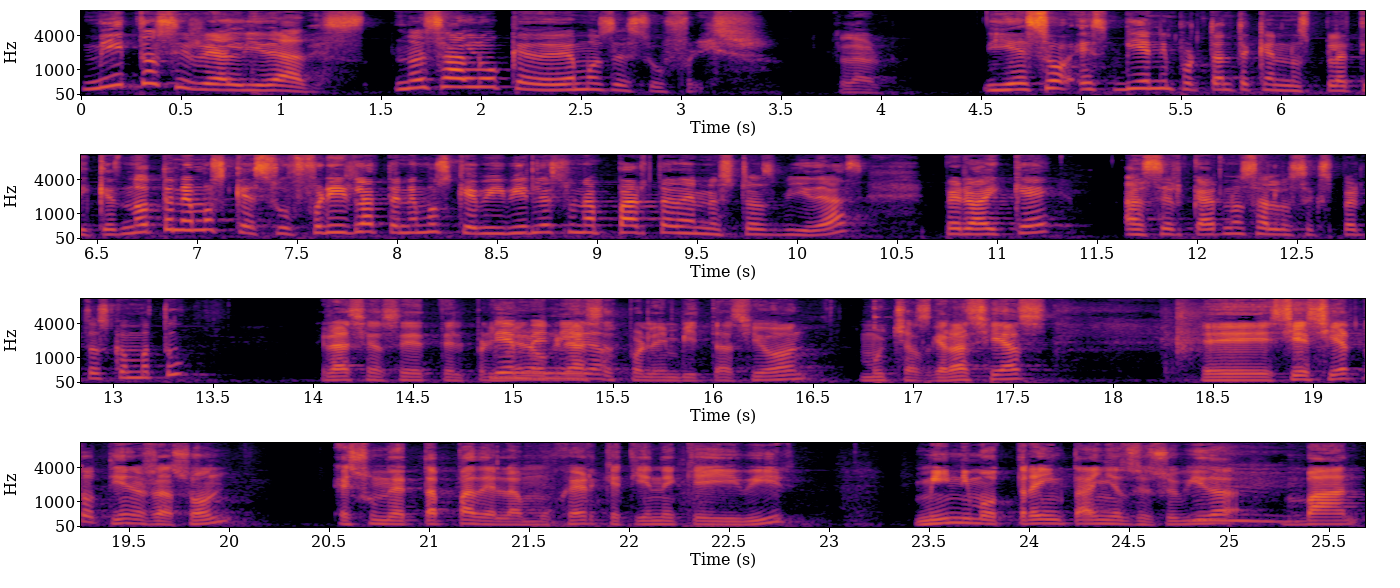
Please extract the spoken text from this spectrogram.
Mitos y realidades. No es algo que debemos de sufrir. Claro. Y eso es bien importante que nos platiques. No tenemos que sufrirla, tenemos que vivirla, es una parte de nuestras vidas, pero hay que acercarnos a los expertos como tú. Gracias, Ethel. Primero, Bienvenido. gracias por la invitación. Muchas gracias. Eh, sí es cierto, tienes razón. Es una etapa de la mujer que tiene que vivir. Mínimo 30 años de su vida van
